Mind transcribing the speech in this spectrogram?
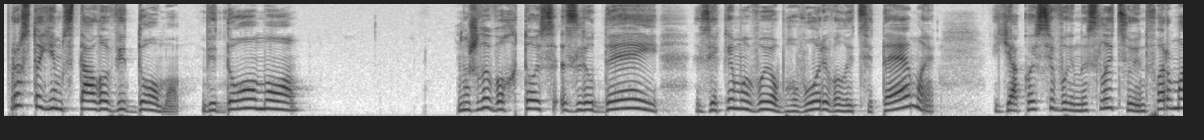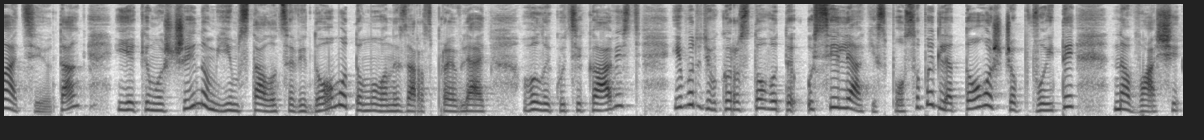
Просто їм стало відомо. Відомо. Можливо, хтось з людей, з якими ви обговорювали ці теми, якось винесли цю інформацію, так? І якимось чином їм стало це відомо, тому вони зараз проявляють велику цікавість і будуть використовувати усілякі способи для того, щоб вийти на ваші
